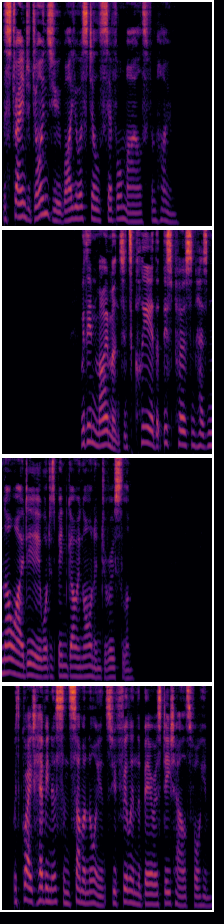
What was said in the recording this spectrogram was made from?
The stranger joins you while you are still several miles from home. Within moments, it's clear that this person has no idea what has been going on in Jerusalem. With great heaviness and some annoyance, you fill in the barest details for him.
